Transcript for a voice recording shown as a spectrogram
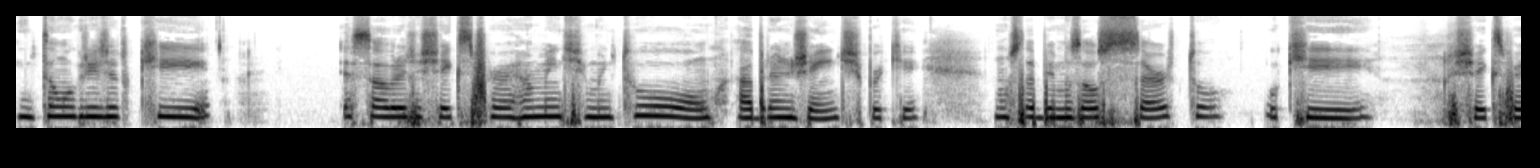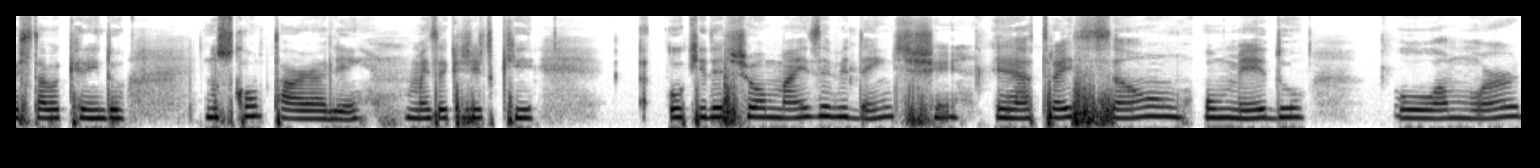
Então eu acredito que essa obra de Shakespeare é realmente muito abrangente, porque não sabemos ao certo o que Shakespeare estava querendo nos contar ali, mas acredito que o que deixou mais evidente é a traição, o medo, o amor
